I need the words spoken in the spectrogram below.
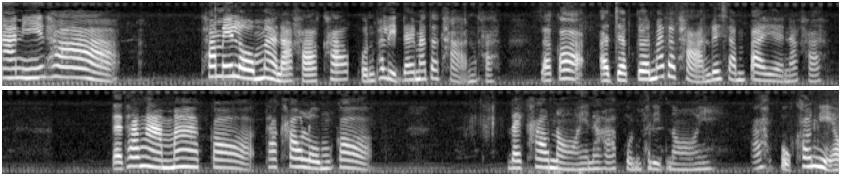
นานี้ถ้าถ้าไม่ล้มอะนะคะ ข้าวผลผลิตได้มาตรฐานค่ะ แล้วก็อาจจะเกินมาตรฐานด้วยซ้ำไปนะคะ แต่ถ้างามมากก็ถ้าข้าวล้มก็ได้ข้าวน้อยนะคะ ผลผลิตน้อยอะปลูกข้าวเหนียว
